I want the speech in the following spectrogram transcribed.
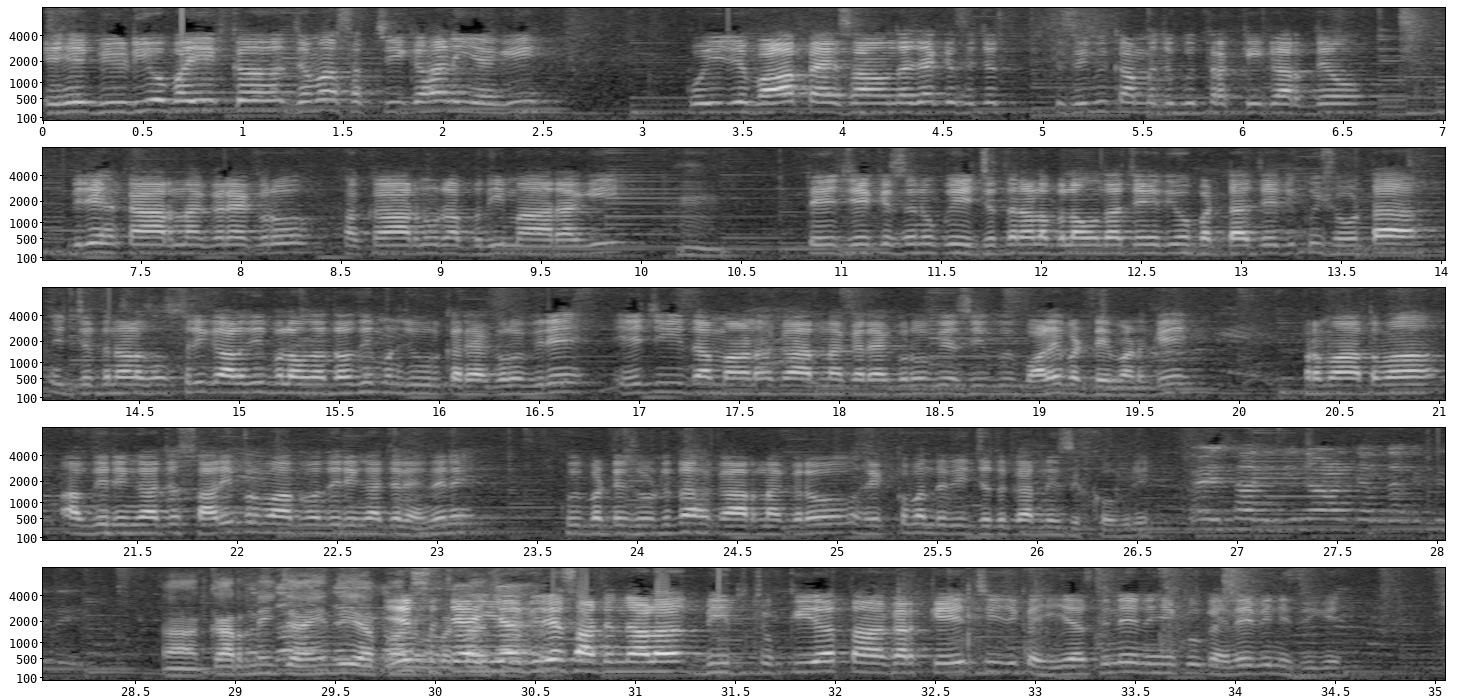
ਇਹ ਵੀਡੀਓ ਬਾਈ ਇੱਕ ਜਮਾ ਸੱਚੀ ਕਹਾਣੀ ਹੈਗੀ। ਕੋਈ ਜੇ ਬਾਹ ਪੈਸਾ ਆਉਂਦਾ ਜਾਂ ਕਿਸੇ ਚ ਕਿਸੇ ਵੀ ਕੰਮ 'ਚ ਕੋਈ ਤਰੱਕੀ ਕਰਦੇ ਹੋ ਵੀਰੇ ਹਕਾਰ ਨਾ ਕਰਿਆ ਕਰੋ ਹਕਾਰ ਨੂੰ ਰੱਬ ਦੀ ਮਾਰ ਹੈਗੀ। ਹੂੰ। ਤੇ ਜੇ ਕਿਸੇ ਨੂੰ ਕੋਈ ਇੱਜ਼ਤ ਨਾਲ ਬੁਲਾਉਂਦਾ ਚਾਹੀਦੀ ਉਹ ਵੱਡਾ ਚਾਹੀਦੀ ਕੋਈ ਛੋਟਾ ਇੱਜ਼ਤ ਨਾਲ ਸਤਿ ਸ੍ਰੀ ਅਕਾਲ ਵੀ ਬੁਲਾਉਂਦਾ ਤਾਂ ਉਹਦੀ ਮਨਜ਼ੂਰ ਕਰਿਆ ਕਰੋ ਵੀਰੇ। ਇਹ ਚੀਜ਼ ਦਾ ਮਾਣ ਹਕਾਰ ਨਾ ਕਰਿਆ ਕਰੋ ਵੀ ਅਸੀਂ ਕੋਈ ਬਾਹਲੇ ਵੱਡੇ ਬਣ ਗਏ ਪ੍ਰਮਾਤਮਾ ਆਪਦੀ ਰਿੰਗਾਂ 'ਚ ਸਾਰੀ ਪ੍ਰਮਾਤਮਾ ਦੀ ਰਿੰਗਾਂ 'ਚ ਰਹਿੰਦੇ ਨੇ। ਕੋਈ ਵੱਡੇ ਛੋਟੇ ਦਾ ਹਕਾਰ ਨਾ ਕਰੋ ਇੱਕ ਬੰਦੇ ਦੀ ਇੱਜ਼ਤ ਕਰਨੀ ਸਿੱਖੋ ਵੀਰੇ। ਪੈਸਾ ਨਹੀਂ ਨਾਲ ਜਾਂਦਾ ਕਿਸੇ ਦੇ ਹਾਂ ਕਰਨੀ ਚਾਹੀਦੀ ਆਪਾਂ ਇਹ ਨੂੰ ਸੱਚਾਈ ਆ ਵੀਰੇ ਸਾਡੇ ਨਾਲ ਬੀਤ ਚੁੱਕੀ ਆ ਤਾਂ ਕਰਕੇ ਇਹ ਚੀਜ਼ ਕਹੀ ਆ ਅਸੀਂ ਨੇ ਨਹੀਂ ਕੋਈ ਕਹਿੰਦੇ ਵੀ ਨਹੀਂ ਸੀਗੇ।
